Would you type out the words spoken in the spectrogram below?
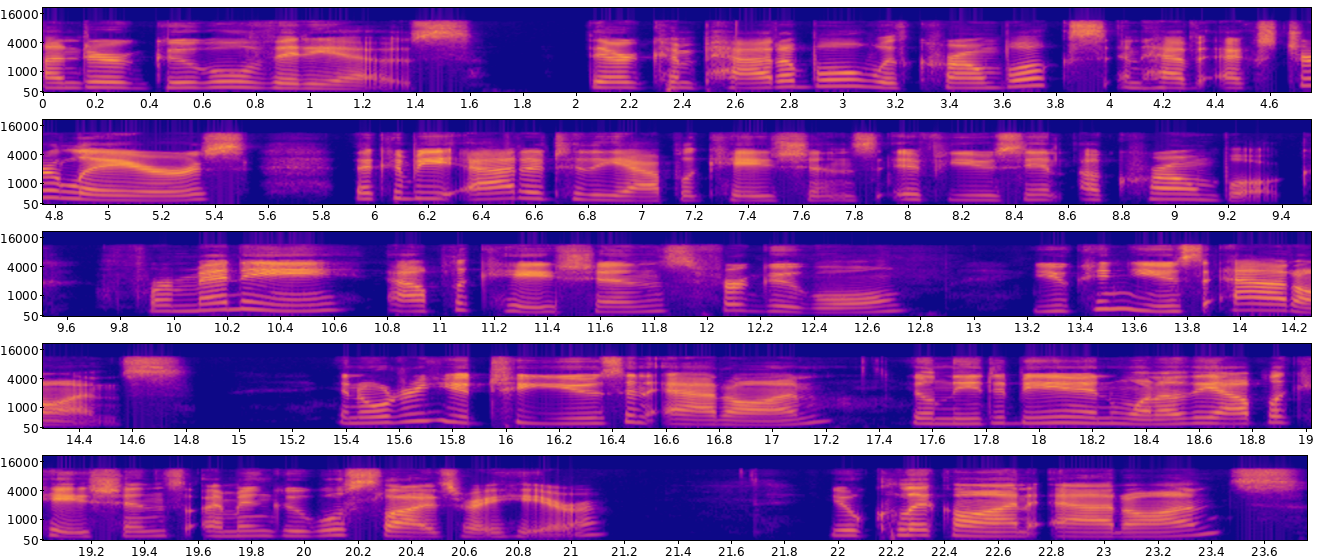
under Google Videos. They're compatible with Chromebooks and have extra layers that can be added to the applications if using a Chromebook. For many applications for Google, you can use add-ons. In order to use an add-on, you'll need to be in one of the applications. I'm in Google Slides right here. You'll click on Add-ons,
